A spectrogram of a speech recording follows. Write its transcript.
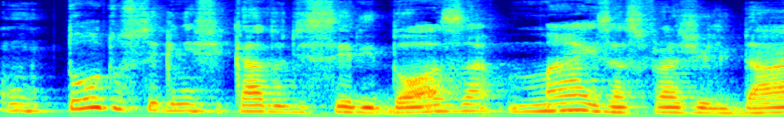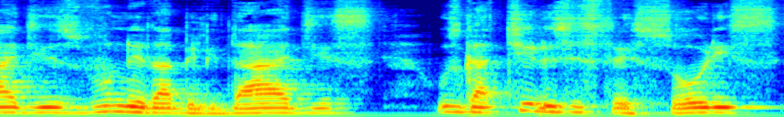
com todo o significado de ser idosa, mais as fragilidades, vulnerabilidades, os gatilhos estressores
